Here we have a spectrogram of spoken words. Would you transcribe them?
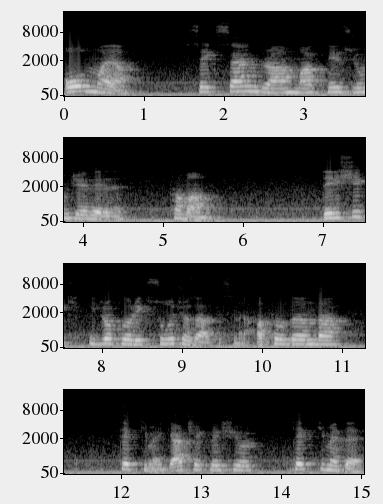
olmayan 80 gram magnezyum cevherinin tamamı derişik hidroklorik sulu çözeltisine atıldığında tepkime gerçekleşiyor. Tepkimede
